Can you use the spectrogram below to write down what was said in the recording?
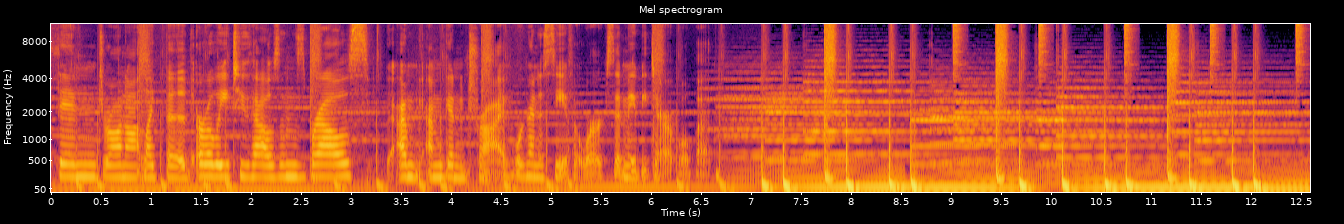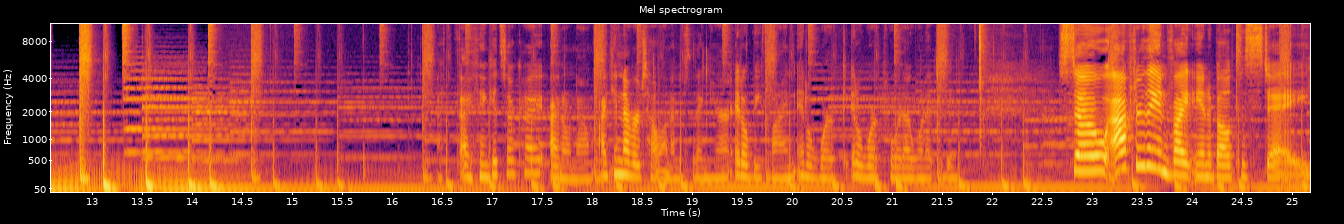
thin drawn on like the early 2000s brows. I'm, I'm gonna try. We're gonna see if it works. It may be terrible, but. I think it's okay. I don't know. I can never tell when I'm sitting here. It'll be fine. It'll work. It'll work for what I want it to be. So after they invite Annabelle to stay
